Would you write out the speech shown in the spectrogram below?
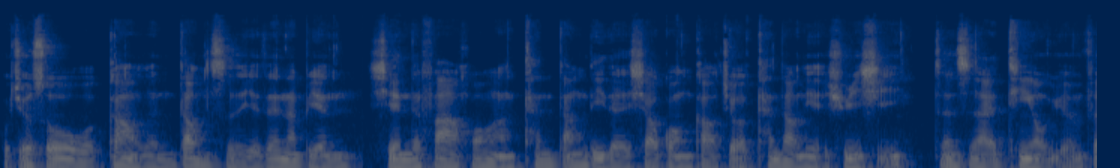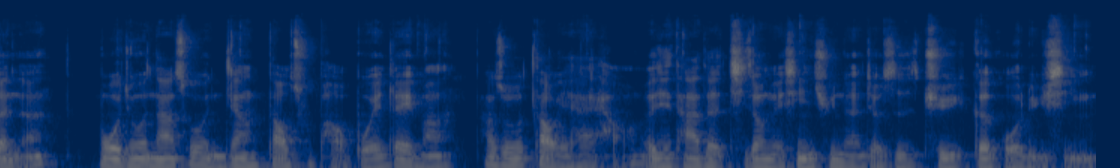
我就说：“我刚好人当时也在那边，闲得发慌啊，看当地的小广告，就看到你的讯息，真是还挺有缘分的。”我就问他说：“你这样到处跑不会累吗？”他说：“倒也还好，而且他的其中一个兴趣呢，就是去各国旅行，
